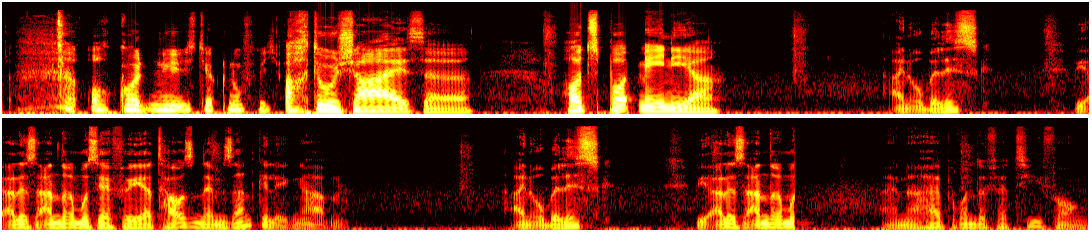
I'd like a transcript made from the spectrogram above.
oh Gott, nee, ist ja knuffig. Ach du Scheiße. Hotspot Mania. Ein Obelisk. Wie alles andere muss er für Jahrtausende im Sand gelegen haben. Ein Obelisk. Wie alles andere muss... Eine halbrunde Vertiefung.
